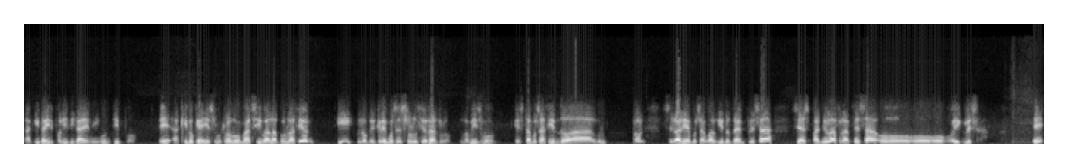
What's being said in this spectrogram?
aquí no hay política de ningún tipo. ¿eh? Aquí lo que hay es un robo masivo a la población y lo que queremos es solucionarlo. Lo mismo que estamos haciendo al grupo, se lo haríamos a cualquier otra empresa, sea española, francesa o, inglesa. ¿eh?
